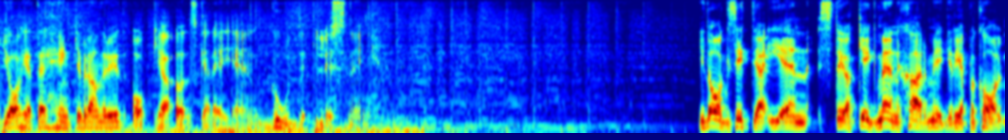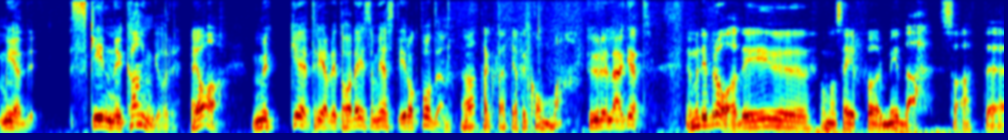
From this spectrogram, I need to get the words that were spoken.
Jag heter Henke Branneryd och jag önskar dig en god lyssning. Idag sitter jag i en stökig men charmig replokal med Skinny Kangur. Ja. Mycket trevligt att ha dig som gäst i Rockpodden. Ja, tack för att jag fick komma. Hur är läget? Ja, men det är bra. Det är ju, om man säger, förmiddag. Så att eh,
